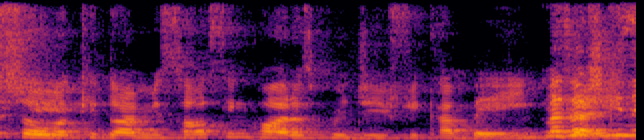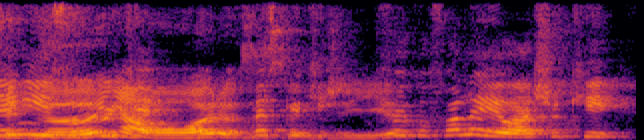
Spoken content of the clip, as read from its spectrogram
pessoa que dorme só 5 horas por dia e fica bem. Mas acho que nem você isso, ganha porque- horas Mas porque, dia. foi o que eu falei, eu acho que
